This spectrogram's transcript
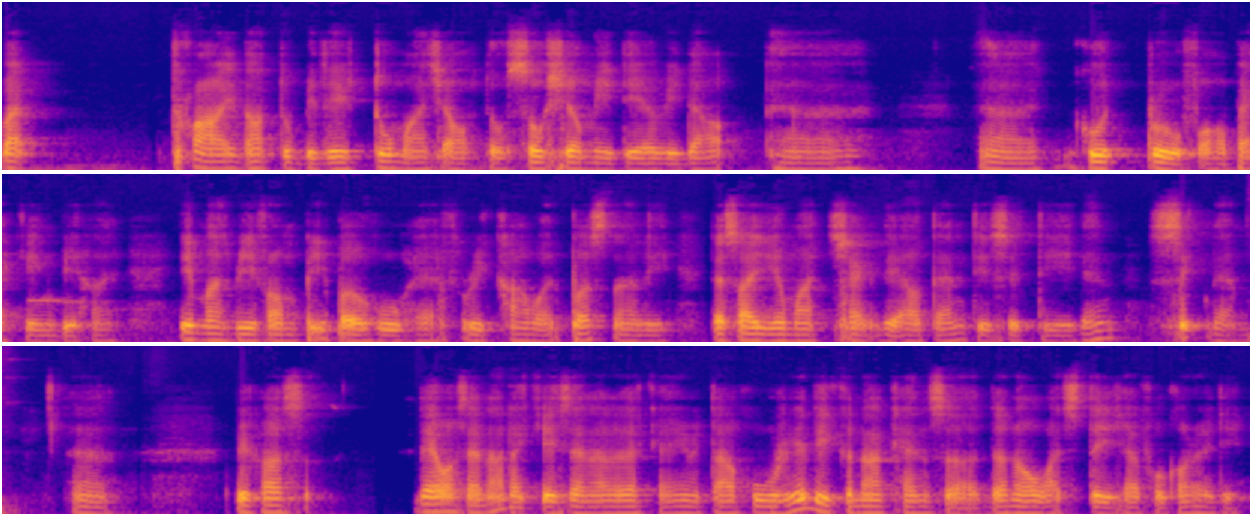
but try not to believe too much of those social media without uh, uh good proof or backing behind it must be from people who have recovered personally. That's why you must check the authenticity, then seek them. Uh, because there was another case, another candidate who really kena cancer, don't know what stage, I forgot already.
